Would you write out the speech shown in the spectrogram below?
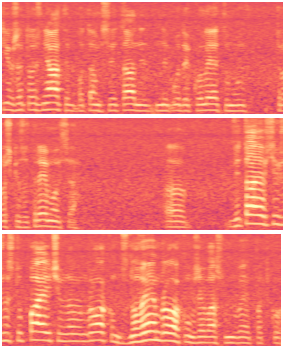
Хотів вже то зняти, бо там свята не, не буде коли, тому трошки затримався. Е, Вітаю всіх з наступаючим Новим роком, з Новим роком вже в вашому випадку.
